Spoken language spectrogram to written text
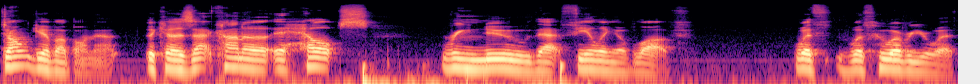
don't give up on that because that kind of it helps renew that feeling of love with with whoever you're with.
